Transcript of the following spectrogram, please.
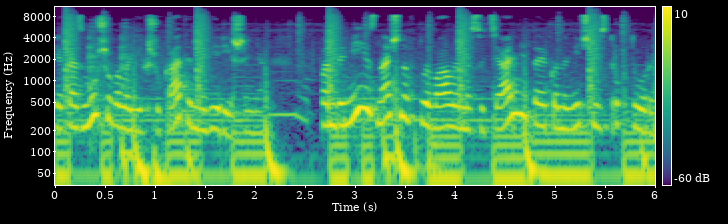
яка змушувала їх шукати нові рішення. Пандемії значно впливали на соціальні та економічні структури.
